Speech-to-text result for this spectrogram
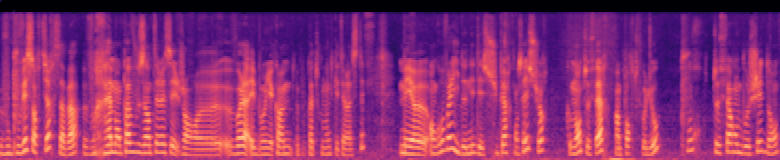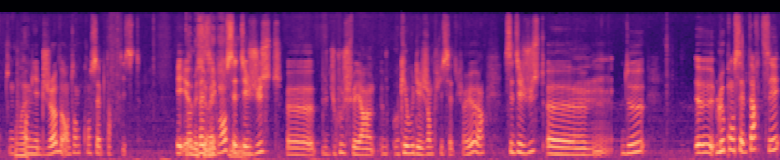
vous pouvez sortir, ça va vraiment pas vous intéresser. Genre, euh, voilà, et bon, il y a quand même à peu près tout le monde qui était resté. Mais euh, en gros, voilà, il donnait des super conseils sur comment te faire un portfolio pour te faire embaucher dans ton Ouais. premier job en tant que concept artiste. Et Non, euh, basiquement, c'était juste. euh, du coup, je fais un. Au cas où les gens puissent être curieux, hein, c'était juste euh, de. euh, le concept art, c'est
